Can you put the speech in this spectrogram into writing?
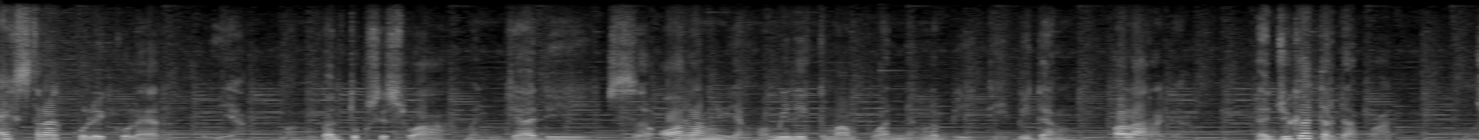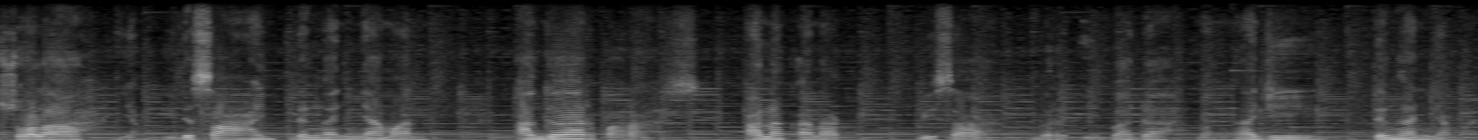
ekstrakurikuler yang membentuk siswa menjadi seorang yang memiliki kemampuan yang lebih di bidang olahraga. Dan juga terdapat musola yang didesain dengan nyaman agar para anak-anak bisa beribadah mengaji dengan nyaman.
